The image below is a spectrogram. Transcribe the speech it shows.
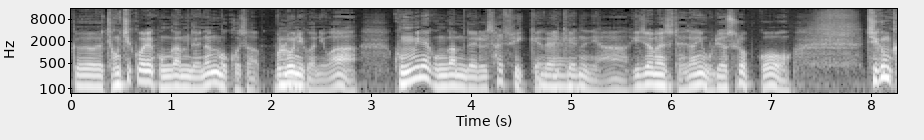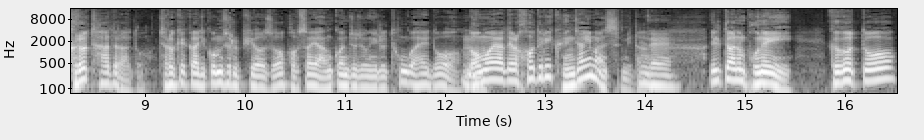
그 정치권의 공감대는 뭐 고사 물론이거니와 국민의 공감대를 살 수 있겠, 네. 있겠느냐 이 점에서 대단히 우려스럽고 지금 그렇다 하더라도 저렇게까지 꼼수를 피워서 법사위 안건 조정위를 통과해도 음. 넘어야 될 허들이 굉장히 많습니다. 네. 일단은 본회의 그것도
